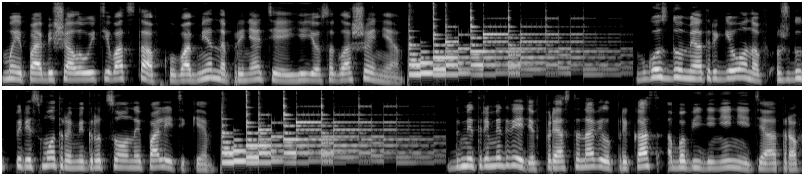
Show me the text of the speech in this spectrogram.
Мэй пообещала уйти в отставку в обмен на принятие ее соглашения. В Госдуме от регионов ждут пересмотра миграционной политики. Дмитрий Медведев приостановил приказ об объединении театров.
